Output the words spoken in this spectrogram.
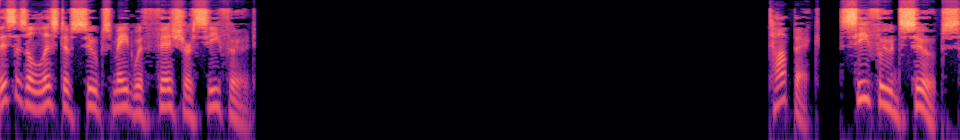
This is a list of soups made with fish or seafood. Topic: Seafood soups.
